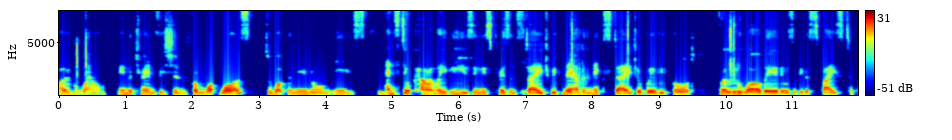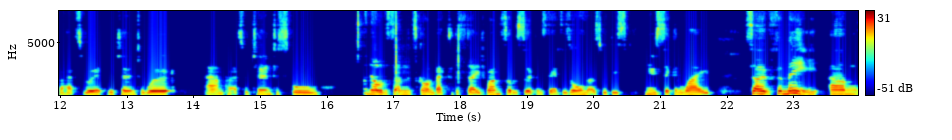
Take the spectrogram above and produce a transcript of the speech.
overwhelm in the transition from what was to what the new norm is mm-hmm. and still currently is in this present stage with now the next stage of where we thought for a little while there, there was a bit of space to perhaps work, return to work, um, perhaps return to school, and all of a sudden it's gone back to the stage one sort of circumstances almost with this new second wave. So for me, um,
